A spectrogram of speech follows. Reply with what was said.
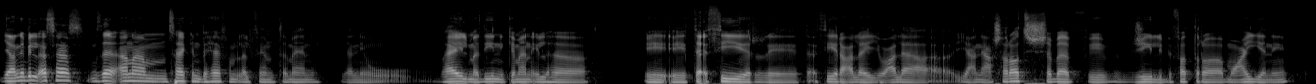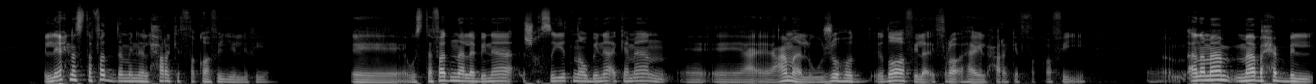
يعني بالأساس زي أنا ساكن بحيفا من 2008 يعني وهاي المدينة كمان إلها تأثير إيه، تأثير علي وعلى يعني عشرات الشباب في جيلي بفترة معينة اللي إحنا استفدنا من الحركة الثقافية اللي فيها. واستفدنا لبناء شخصيتنا وبناء كمان عمل وجهد إضافي لإثراء هاي الحركة الثقافية. أنا ما ما بحب ال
